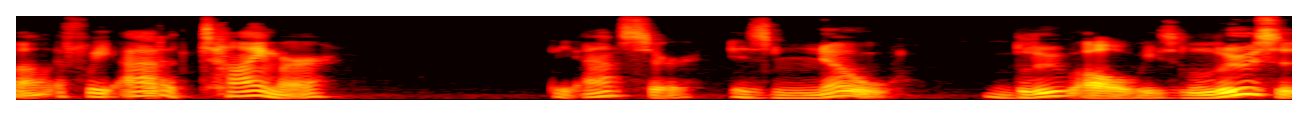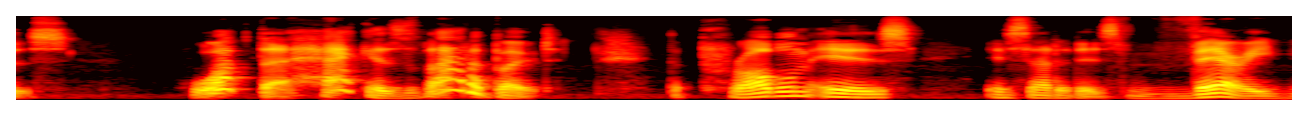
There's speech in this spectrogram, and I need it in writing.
Well, if we add a timer, the answer is no. Blue always loses. What the heck is that about? The problem is, is that it is very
